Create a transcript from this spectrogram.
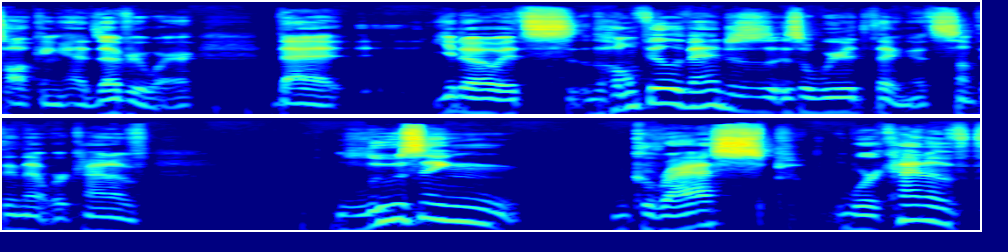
talking heads everywhere. That you know, it's the home field advantage is, is a weird thing. It's something that we're kind of losing grasp. We're kind of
